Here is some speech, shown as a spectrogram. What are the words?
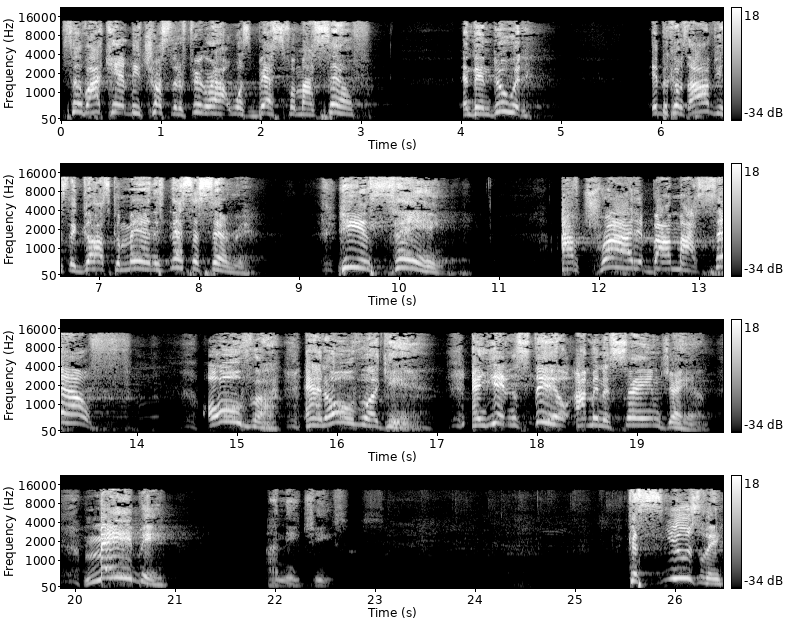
So if I can't be trusted to figure out what's best for myself and then do it, it becomes obvious that God's command is necessary. He is saying, I've tried it by myself over and over again, and yet and still I'm in the same jam. Maybe I need Jesus. Because usually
